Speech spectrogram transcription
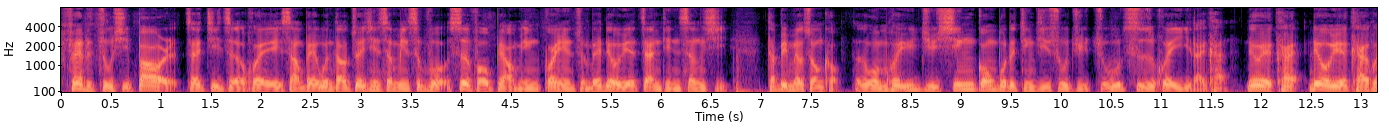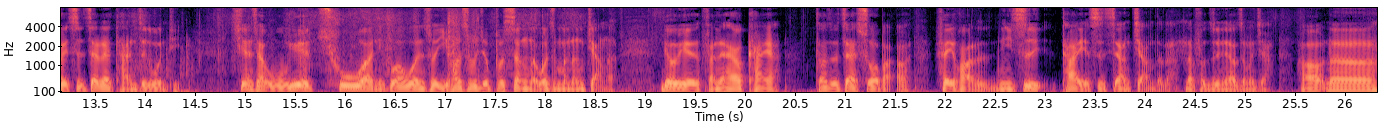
Fed 主席鲍尔在记者会上被问到最新声明是否是否表明官员准备六月暂停升息，他并没有松口。他说：“我们会依据新公布的经济数据逐次会议来看，六月开六月开会时再来谈这个问题。现在才五月初啊，你跟我问说以后是不是就不升了？我怎么能讲呢？六月反正还要开啊。”到时候再说吧啊，废话了，你是他也是这样讲的了，那否则你要怎么讲？好，那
